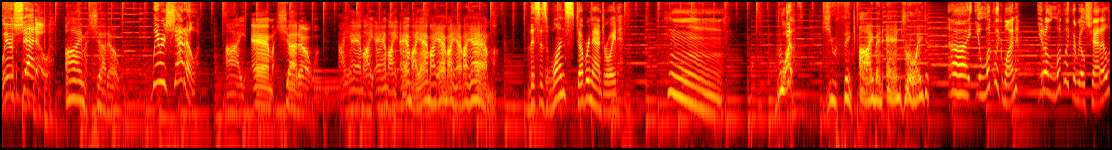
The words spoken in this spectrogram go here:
Where's Shadow? I'm Shadow. Where is Shadow? I am Shadow. I am, I am, I am, I am, I am, I am, I am. This is one stubborn android. Hmm. What? You think I'm an android? Uh, you look like one. You don't look like the real Shadow.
